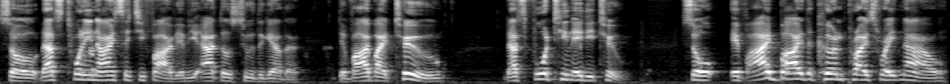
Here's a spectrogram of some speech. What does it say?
So that's twenty nine sixty five. If you add those two together, divide by two, that's fourteen eighty two. So if I buy the current price right now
